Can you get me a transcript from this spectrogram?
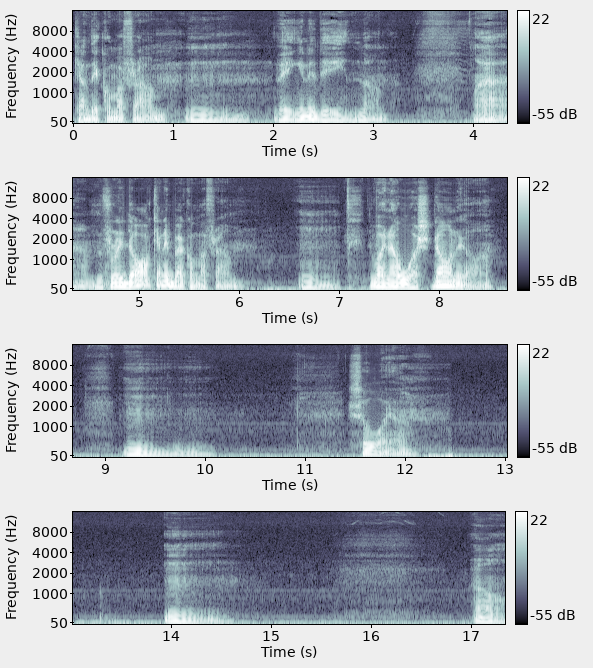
Kan det komma fram? Mm. Det är ingen idé innan. Nej, men från idag kan det börja komma fram. Mm. Det var den här årsdagen idag. Mm. Så ja. Mm. Ja.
